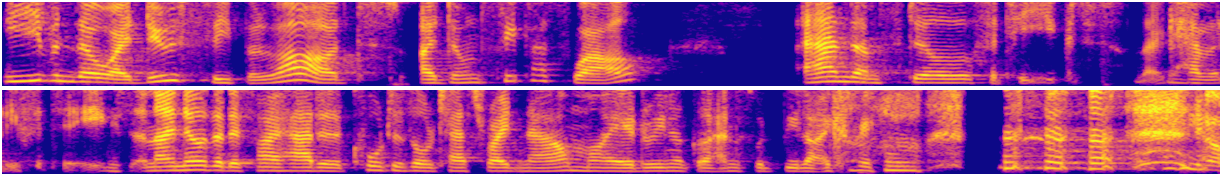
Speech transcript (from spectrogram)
even though I do sleep a lot, I don't sleep as well. And I'm still fatigued, like heavily fatigued. And I know that if I had a cortisol test right now, my adrenal glands would be like, no.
